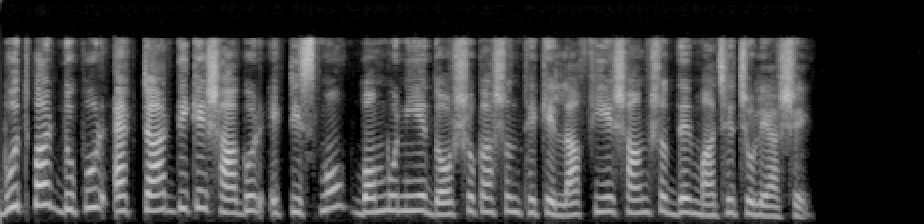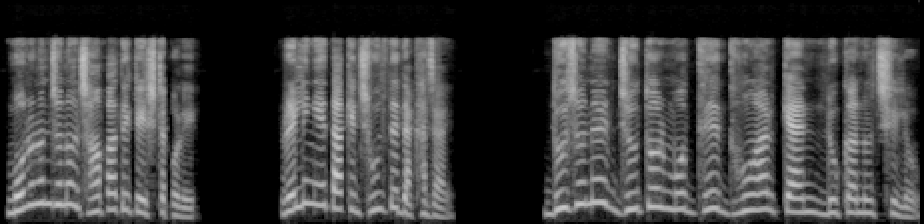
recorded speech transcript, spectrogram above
বুধবার দুপুর একটার দিকে সাগর একটি স্মোক বম্ব নিয়ে দর্শকাসন থেকে লাফিয়ে সাংসদদের মাঝে চলে আসে। মনোরঞ্জনও ঝাঁপাতে চেষ্টা করে। রেলিংয়ে তাকে ঝুলতে দেখা যায়। দুজনের জুতোর মধ্যে ধোঁয়ার ক্যান লুকানো ছিল।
